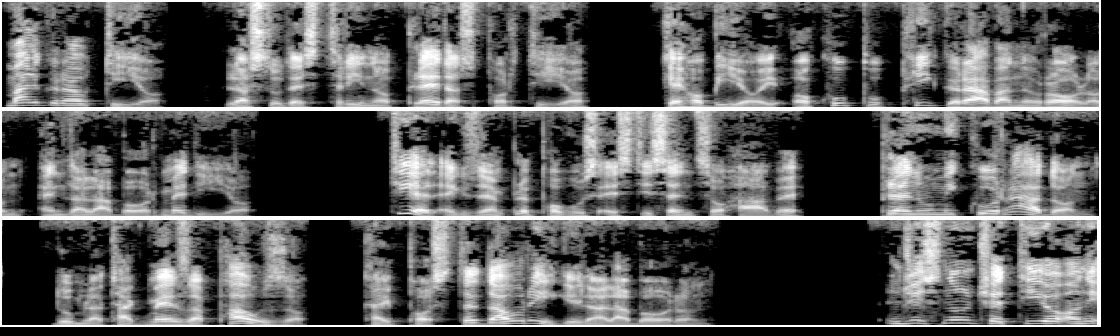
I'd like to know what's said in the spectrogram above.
Malgrau tio, la studestrino pledas por tio, che hobioi occupu pli gravan rolon en la labor medio. Tiel exemple povus esti senso have plenumi curadon dum la tagmesa pauso cae poste daurigi la laboron. Gis nun tio oni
